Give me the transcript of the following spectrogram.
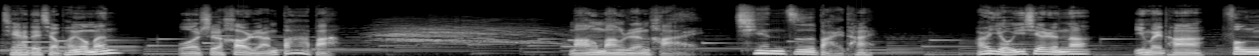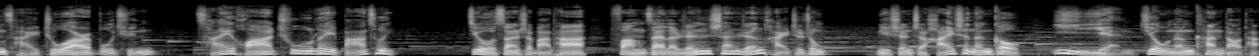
亲爱的小朋友们，我是浩然爸爸。茫茫人海，千姿百态，而有一些人呢，因为他风采卓而不群。才华出类拔萃，就算是把它放在了人山人海之中，你甚至还是能够一眼就能看到他。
